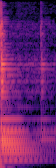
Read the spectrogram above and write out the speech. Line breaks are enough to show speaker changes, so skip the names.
you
